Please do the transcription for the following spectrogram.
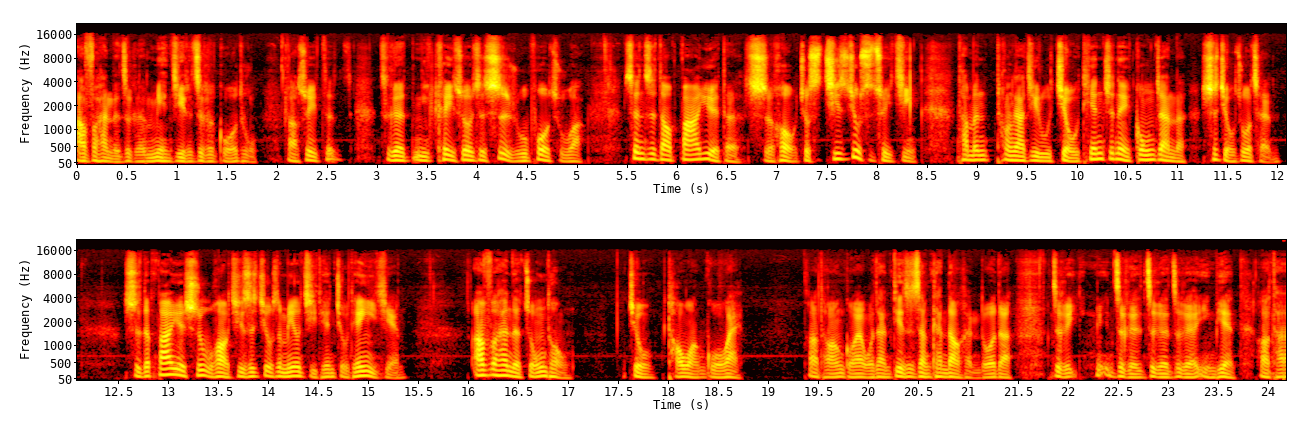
阿富汗的这个面积的这个国土啊，所以这这个你可以说是势如破竹啊，甚至到八月的时候，就是其实就是最近，他们创下纪录，九天之内攻占了十九座城，使得八月十五号其实就是没有几天，九天以前，阿富汗的总统就逃亡国外。啊，逃亡国外，我在电视上看到很多的这个这个这个这个影片。啊，他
